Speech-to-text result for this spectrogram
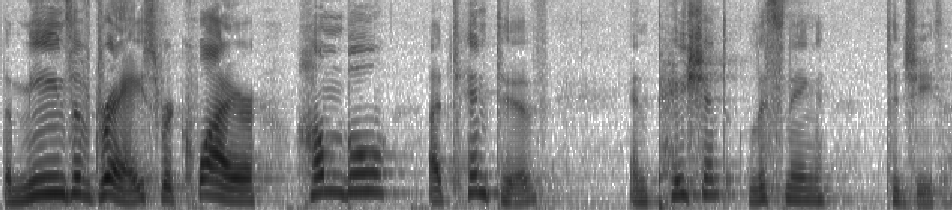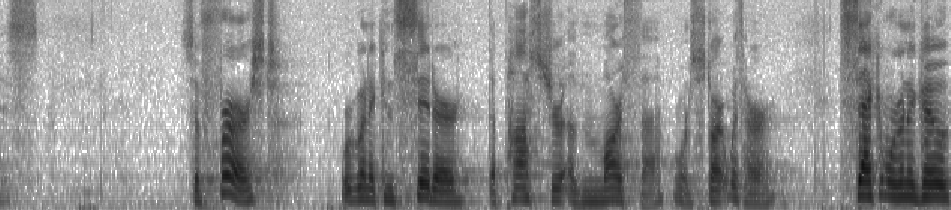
The means of grace require humble, attentive, and patient listening to Jesus. So, first, we're going to consider the posture of Martha. We're going to start with her. Second, we're going to go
